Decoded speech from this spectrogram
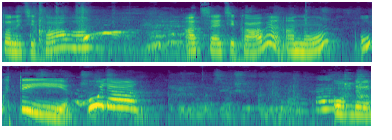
То не цікаво. А це цікаве? Ану. Ух ти! Поля! О, диви.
